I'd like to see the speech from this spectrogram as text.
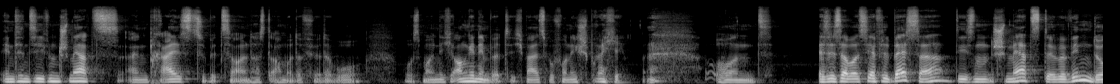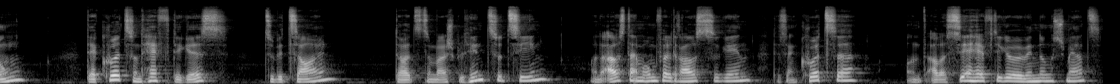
intensiven Schmerz, einen Preis zu bezahlen hast, auch mal dafür, da wo, wo es mal nicht angenehm wird. Ich weiß, wovon ich spreche. Und es ist aber sehr viel besser, diesen Schmerz der Überwindung, der kurz und heftig ist, zu bezahlen da jetzt zum Beispiel hinzuziehen und aus deinem Umfeld rauszugehen. Das ist ein kurzer und aber sehr heftiger Überwindungsschmerz.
